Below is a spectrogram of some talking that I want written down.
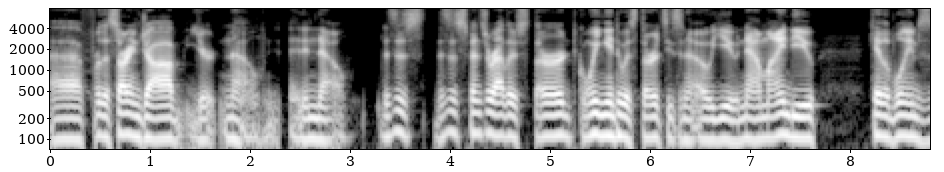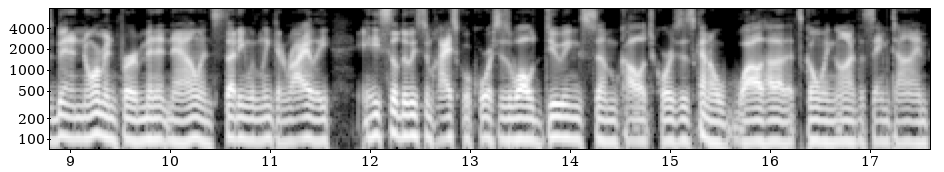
uh, for the starting job, you're no, no. This is this is Spencer Rattler's third, going into his third season at OU. Now, mind you, Caleb Williams has been in Norman for a minute now and studying with Lincoln Riley, and he's still doing some high school courses while doing some college courses. It's kind of wild how that's going on at the same time.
